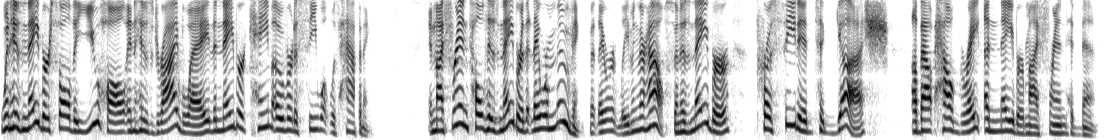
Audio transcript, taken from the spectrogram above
when his neighbor saw the U Haul in his driveway, the neighbor came over to see what was happening. And my friend told his neighbor that they were moving, that they were leaving their house. And his neighbor proceeded to gush about how great a neighbor my friend had been.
